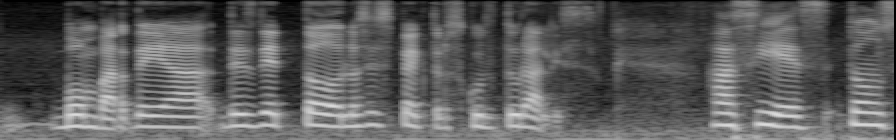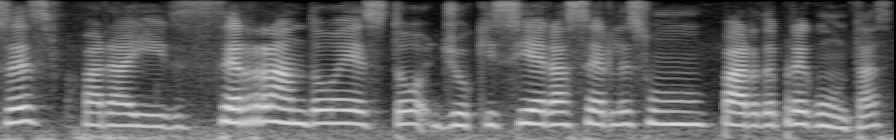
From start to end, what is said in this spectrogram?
bombardea desde todos los espectros culturales. Así es. Entonces, para ir cerrando esto, yo quisiera hacerles un par de preguntas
